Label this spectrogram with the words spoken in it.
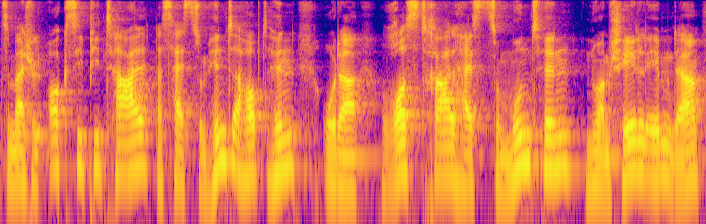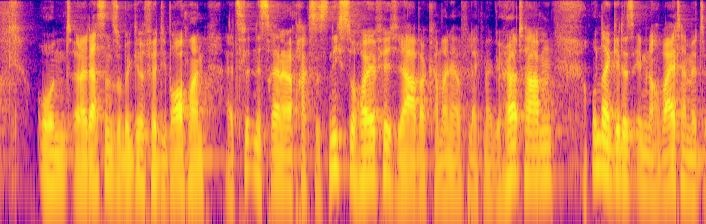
zum Beispiel occipital, das heißt zum Hinterhaupt hin, oder rostral heißt zum Mund hin, nur am Schädel eben, ja. Und äh, das sind so Begriffe, die braucht man als Fitnesstrainer in der Praxis nicht so häufig, ja, aber kann man ja vielleicht mal gehört haben. Und dann geht es eben noch weiter mit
